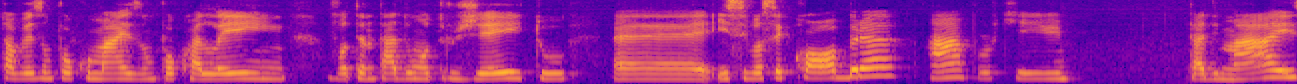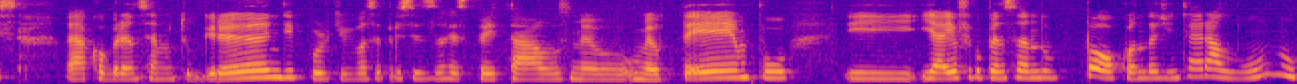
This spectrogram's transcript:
talvez um pouco mais, um pouco além, vou tentar de um outro jeito. É, e se você cobra, ah, porque tá demais, a cobrança é muito grande, porque você precisa respeitar os meu, o meu tempo. E, e aí eu fico pensando, pô, quando a gente era aluno,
